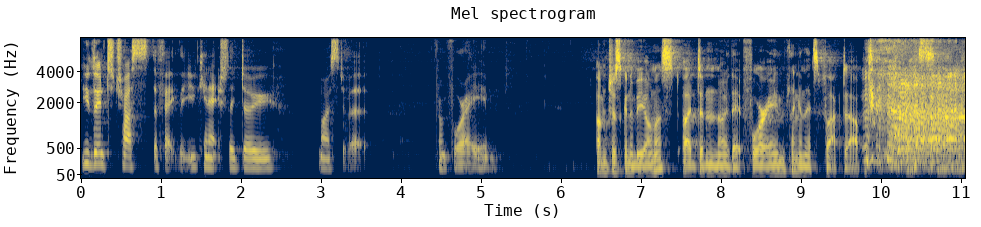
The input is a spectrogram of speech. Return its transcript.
you learn to trust the fact that you can actually do most of it from 4 a.m. I'm just going to be honest. I didn't know that 4 a.m. thing, and that's fucked up.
